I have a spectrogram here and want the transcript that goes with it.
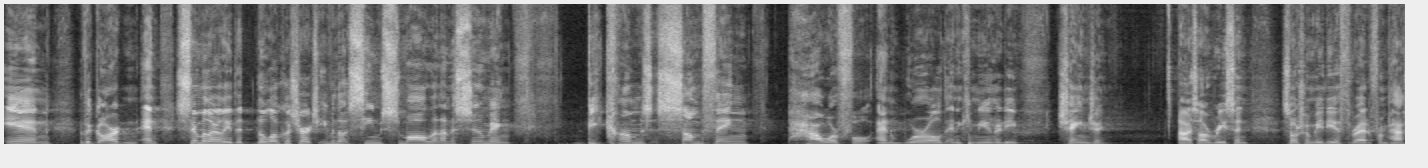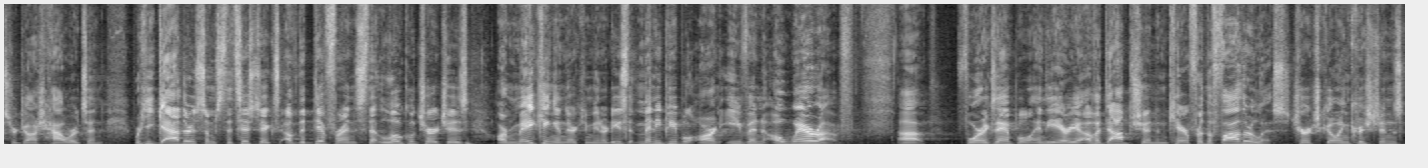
in the garden. And similarly, the, the local church, even though it seems small and unassuming, becomes something powerful and world and community changing. I saw a recent social media thread from Pastor Josh Howerton where he gathered some statistics of the difference that local churches are making in their communities that many people aren't even aware of. Uh, for example, in the area of adoption and care for the fatherless, church going Christians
